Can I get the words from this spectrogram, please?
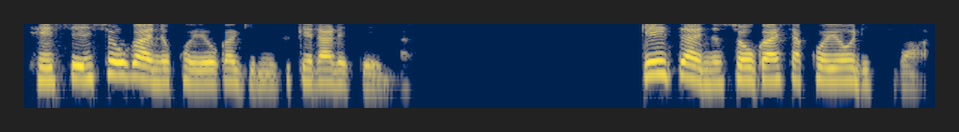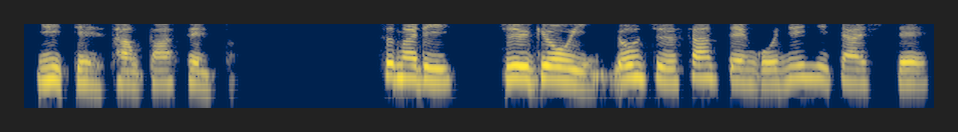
精神障害の雇用が義務付けられています。現在の障害者雇用率は2.3%。つまり、従業員43.5人に対して、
